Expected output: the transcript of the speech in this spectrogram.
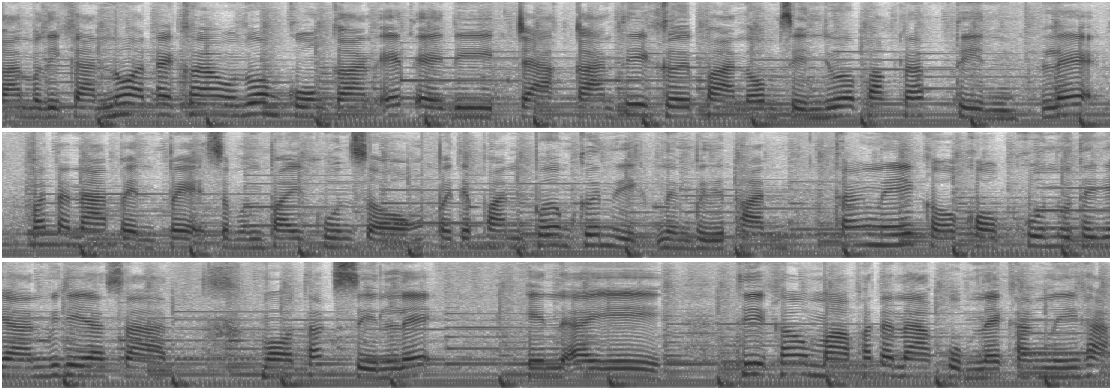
การบริการนวดให้เข้าร่วมโครงการ SAD จากการที่เคยผ่านอมสินยุวพักรักถิ่นและพัฒนาเป็นแปะสมุนไพรคูณสองผลิตภัณฑ์เพิ่มขึ้นอีกหนึ่งผลิตภัณฑ์ ทั้งนี้ขอขอบคุณอุทยานวิทยาศาสตร์มทักษิณและ NIA ที่เข้ามาพัฒนากลุ่มในครั้งนี้ค่ะ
